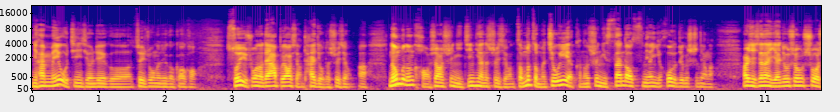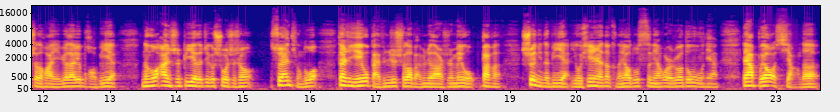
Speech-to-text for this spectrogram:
你还没有进行这个最终的这个高考，所以说呢，大家不要想太久的事情啊。能不能考上是你今天的事情，怎么怎么就业可能是你三到四年以后的这个事情了。而且现在研究生、硕士的话也越来越不好毕业，能够按时毕业的这个硕士生。虽然挺多，但是也有百分之十到百分之二十没有办法顺利的毕业。有些人呢，可能要读四年，或者说读五年。大家不要想的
